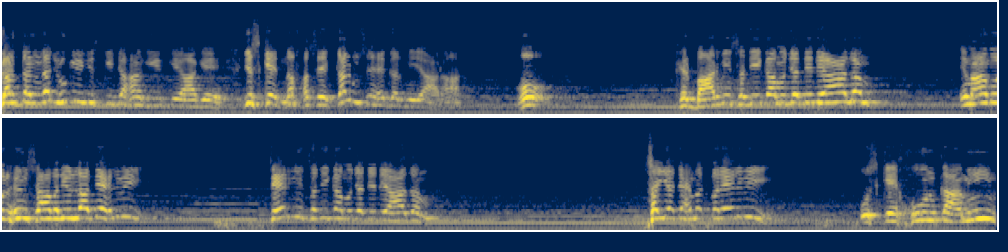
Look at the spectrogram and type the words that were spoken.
गर्दन न झुकी जिसकी जहांगीर के आगे, जिसके नफसे गर्म से है गर्मी आ रहा वो फिर बारहवीं सदी का मुजद आज़म, इमामुल हिंद शाह वलील्ला देहलवी। तेरहवीं सदी का मुजद आज़म, सैयद अहमद बरेलवी, उसके खून का अमीन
